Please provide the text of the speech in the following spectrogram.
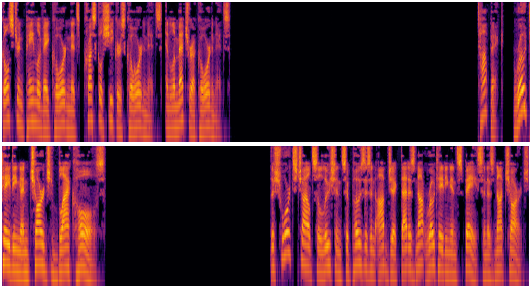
Gullstrand-Painlevé coordinates, Kruskal-Szekeres coordinates, and Lemaitre coordinates. Topic: Rotating and charged black holes. The Schwarzschild solution supposes an object that is not rotating in space and is not charged.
